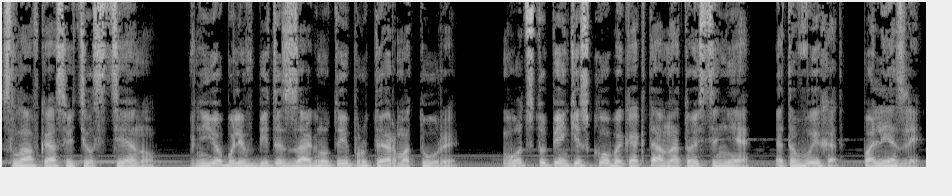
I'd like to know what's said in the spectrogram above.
Славка осветил стену. В нее были вбиты загнутые пруты арматуры. Вот ступеньки скобы, как там, на той стене. Это выход. Полезли.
